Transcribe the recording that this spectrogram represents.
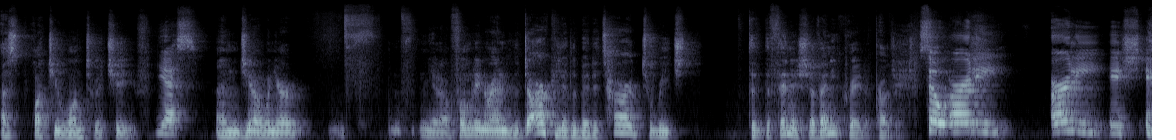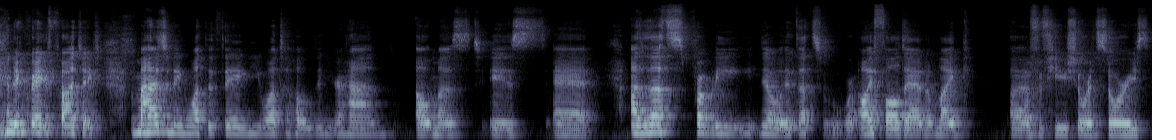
as what you want to achieve. Yes. And you know, when you're you know fumbling around in the dark a little bit, it's hard to reach the, the finish of any creative project. So early, early-ish in a great project, imagining what the thing you want to hold in your hand almost is, uh, and that's probably you know that's where I fall down. I'm like. I have a few short stories,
